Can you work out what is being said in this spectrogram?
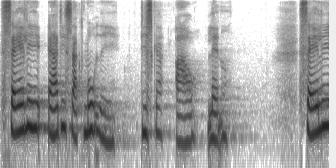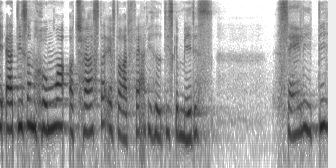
Salige er de sagt modige. De skal arve landet. Salige er de, som hungrer og tørster efter retfærdighed. De skal mættes. Salige de,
